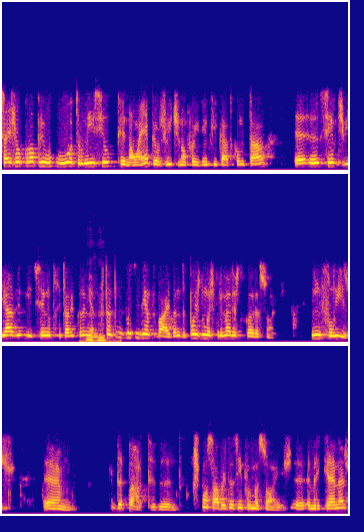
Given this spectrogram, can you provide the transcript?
seja o próprio o outro míssil, que não é, pelos vídeos não foi identificado como tal, ser desviado e de ser no território ucraniano. Uhum. Portanto, o presidente Biden, depois de umas primeiras declarações infelizes um, ehm, da parte de responsáveis das informações uh, americanas,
